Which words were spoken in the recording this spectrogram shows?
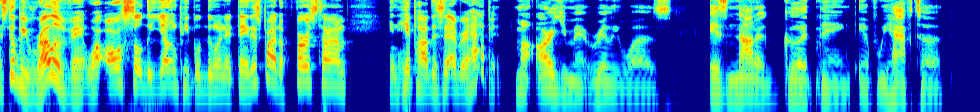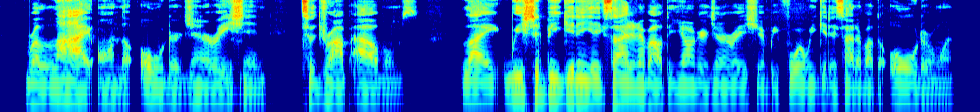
and still be relevant while also the young people doing their thing. This is probably the first time in hip hop this has ever happened. my argument really was it's not a good thing if we have to rely on the older generation to drop albums. Like we should be getting excited about the younger generation before we get excited about the older one.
